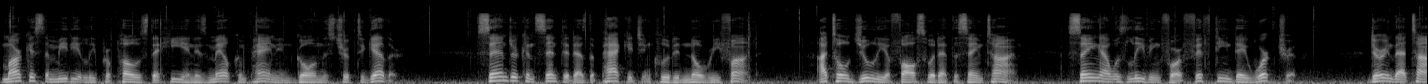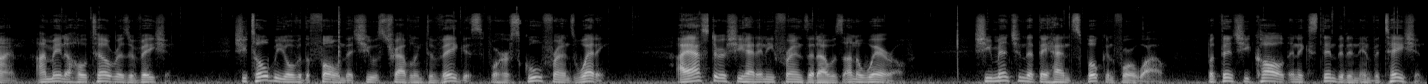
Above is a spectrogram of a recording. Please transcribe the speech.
Marcus immediately proposed that he and his male companion go on this trip together. Sandra consented as the package included no refund. I told Julie a falsehood at the same time, saying I was leaving for a 15 day work trip. During that time, I made a hotel reservation. She told me over the phone that she was traveling to Vegas for her school friend's wedding. I asked her if she had any friends that I was unaware of. She mentioned that they hadn't spoken for a while, but then she called and extended an invitation,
